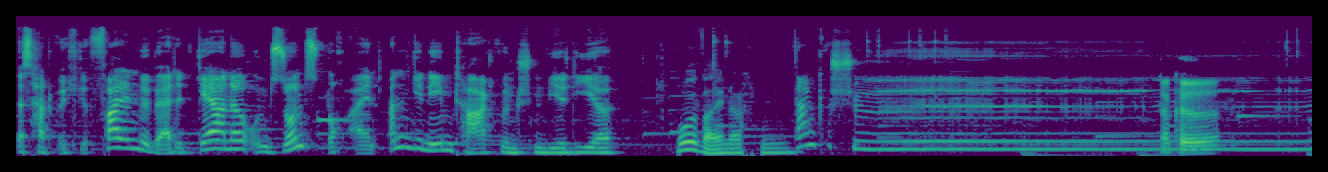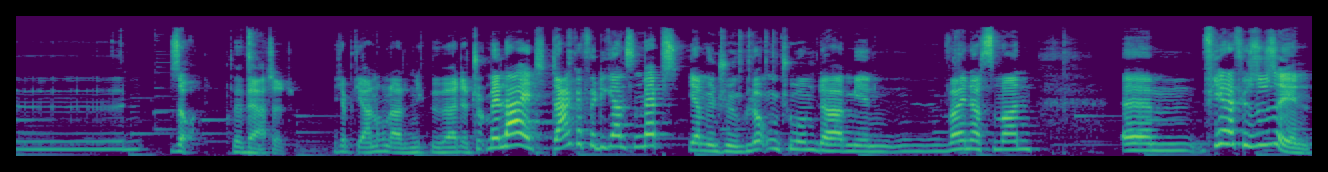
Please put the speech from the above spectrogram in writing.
es hat euch gefallen, bewertet gerne und sonst noch einen angenehmen Tag wünschen wir dir. Frohe Weihnachten. Dankeschön. Danke. So, bewertet. Ich habe die anderen alle nicht bewertet. Tut mir leid. Danke für die ganzen Maps. Hier haben wir einen schönen Glockenturm, da haben wir einen Weihnachtsmann. Ähm, vielen Dank fürs Zusehen.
